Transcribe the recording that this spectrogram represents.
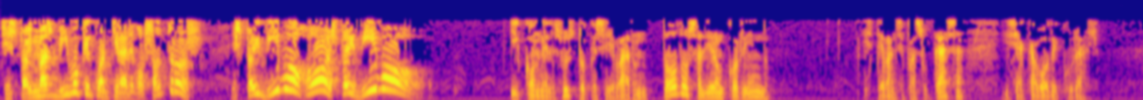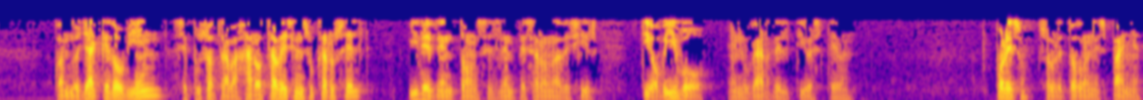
Si estoy más vivo que cualquiera de vosotros. ¡Estoy vivo, jo! ¡Estoy vivo! Y con el susto que se llevaron, todos salieron corriendo. Esteban se fue a su casa y se acabó de curar. Cuando ya quedó bien, se puso a trabajar otra vez en su carrusel y desde entonces le empezaron a decir tío vivo en lugar del tío Esteban. Por eso, sobre todo en España,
